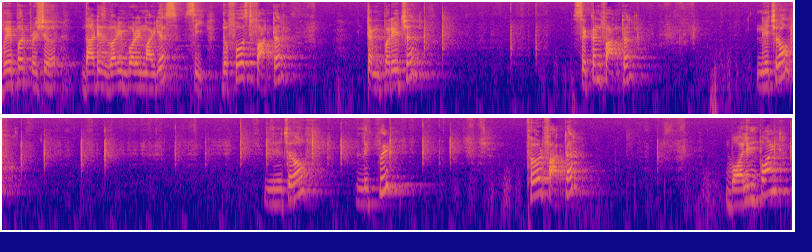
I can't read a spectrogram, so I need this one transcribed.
vapor pressure that is very important my dears. See the first factor temperature, second factor nature of nature of liquid, third factor boiling point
